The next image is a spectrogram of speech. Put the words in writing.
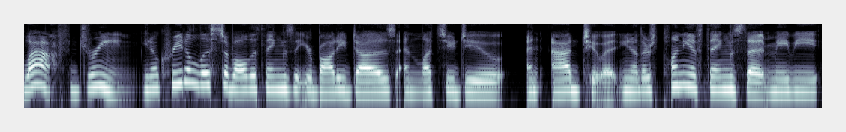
Laugh, dream, you know, create a list of all the things that your body does and lets you do and add to it. You know, there's plenty of things that maybe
